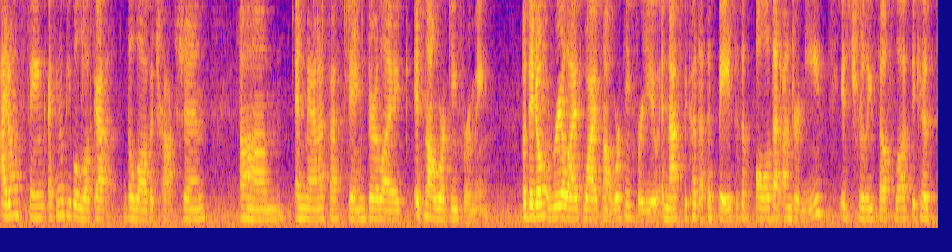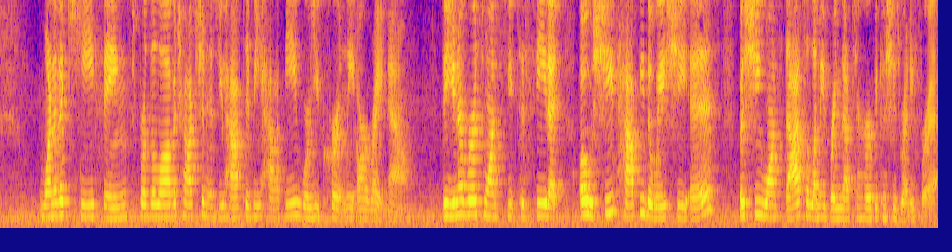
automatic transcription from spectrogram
I don't think I think when people look at the law of attraction um, and manifesting, they're like, it's not working for me. But they don't realize why it's not working for you. And that's because at the basis of all of that underneath is truly self love. Because one of the key things for the law of attraction is you have to be happy where you currently are right now. The universe wants you to see that, oh, she's happy the way she is, but she wants that, so let me bring that to her because she's ready for it.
